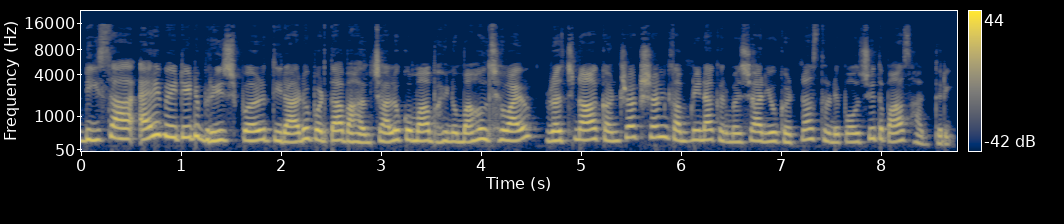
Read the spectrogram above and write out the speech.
ડીસા એલિવેટેડ બ્રિજ પર તિરાડો પડતા વાહન ચાલકોમાં ભયનો માહોલ છવાયો. રચના, કન્સ્ટ્રક્શન કંપનીના કર્મચારીઓ ઘટના સ્થળે પહોંચી તપાસ હાથ ધરી.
